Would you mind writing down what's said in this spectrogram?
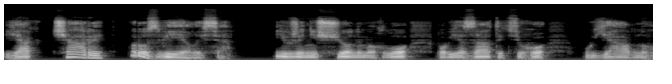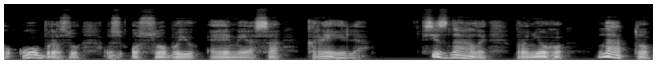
як чари розвіялися, і вже ніщо не могло пов'язати цього уявного образу з особою Еміаса Крейля. Всі знали про нього надто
